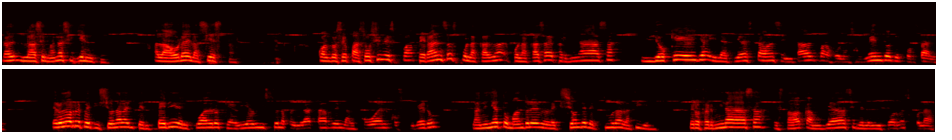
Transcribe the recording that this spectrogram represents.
la, semana siguiente, a la hora de la siesta, cuando se pasó sin esperanzas por la casa, por la casa de Fermina Daza y vio que ella y la tía estaban sentadas bajo los almendros del portal. Era una repetición a la intemperie del cuadro que había visto la primera tarde en la alcoba del costurero, la niña tomándole la lección de lectura a la tía. Pero Fermina Daza estaba cambiada sin el uniforme escolar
